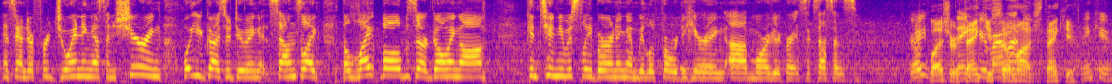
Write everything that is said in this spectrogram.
and Sandra, for joining us and sharing what you guys are doing. It sounds like the light bulbs are going off, continuously burning, and we look forward to hearing uh, more of your great successes. Great. My pleasure, thank, thank you, you so much. much. Thank you. Thank you.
